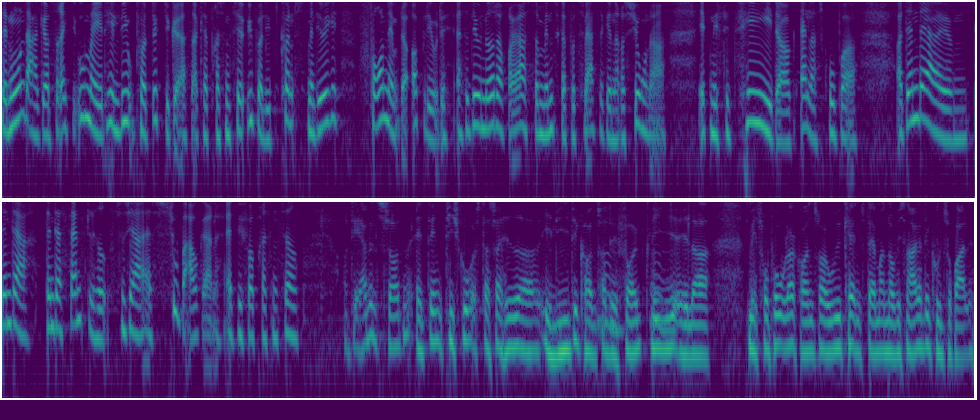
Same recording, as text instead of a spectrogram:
Der er nogen, der har gjort sig rigtig umage et helt liv på at dygtiggøre sig og kan præsentere ypperligt kunst, men det er jo ikke fornemt at opleve det. Altså, det er jo noget, der rører os som mennesker på tværs af generationer, etnicitet og aldersgrupper. Og den der, øh, den der, den der sanselighed, synes jeg er super afgørende, at vi får præsenteret. Og det er vel sådan, at den diskurs, der så hedder elite kontra mm. det folkelige, mm. eller metropoler kontra udkantsdammer, når vi snakker det kulturelle,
